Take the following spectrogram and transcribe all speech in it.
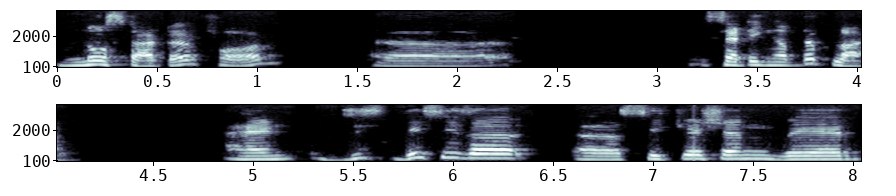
no starter for uh, setting up the plant. And this, this is a, a situation where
